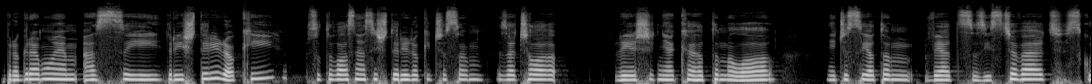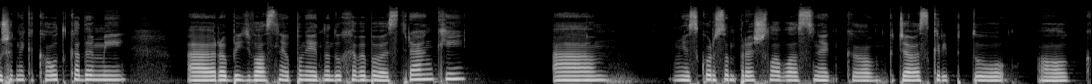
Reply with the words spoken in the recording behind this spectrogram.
Programujem asi 3-4 roky. Sú to vlastne asi 4 roky, čo som začala riešiť nejaké HTML, niečo si o tom viac zisťovať, skúšať nejaké Code a robiť vlastne úplne jednoduché webové stránky. A neskôr som prešla vlastne k, k JavaScriptu, k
